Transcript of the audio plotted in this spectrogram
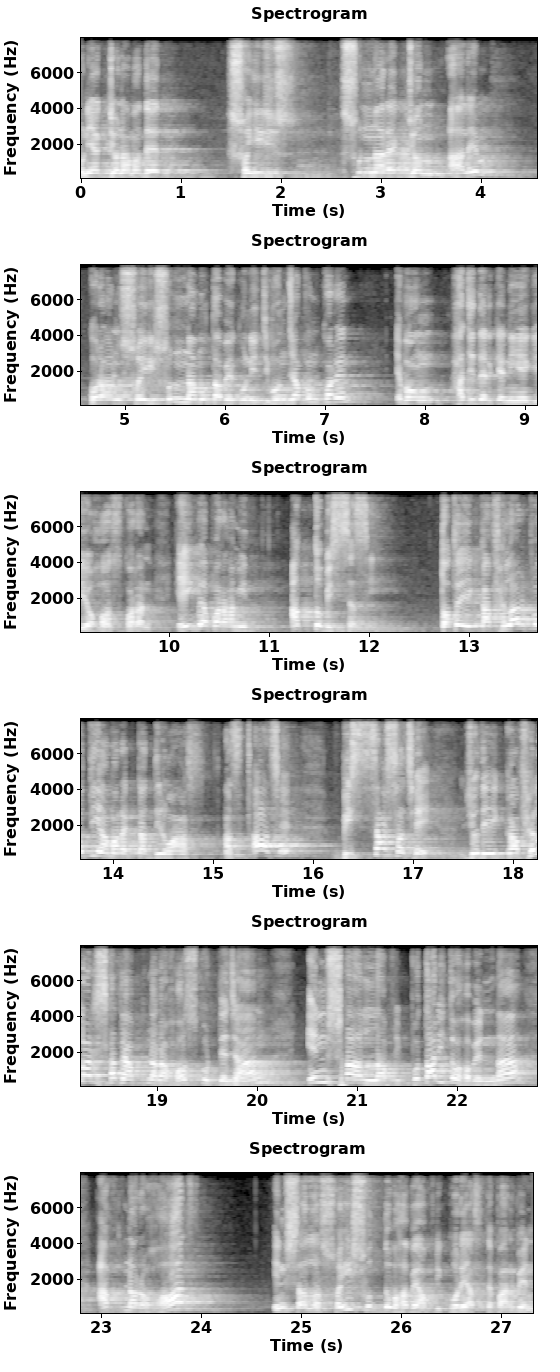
উনি একজন আমাদের সহি সুন্নার একজন আলেম। কোরআন সহি সুন্না মোতাবেক উনি জীবনযাপন করেন এবং হাজিদেরকে নিয়ে গিয়ে হজ করান। এই ব্যাপারে আমি আত্মবিশ্বাসী। তথা এই কাফেলার প্রতি আমার একটা দৃঢ় আস- আস্থা আছে, বিশ্বাস আছে, যদি এই কাফেলার সাথে আপনারা হজ করতে যান, ইনশাআল্লাহ আপনি প্রতারিত হবেন না, আপনার হজ ইনশাল্লাহ সহি শুদ্ধভাবে আপনি করে আসতে পারবেন।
